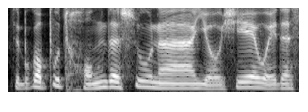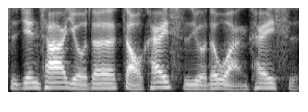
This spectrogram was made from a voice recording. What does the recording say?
只不过不同的树呢有些微的时间差，有的早开始，有的晚开始。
